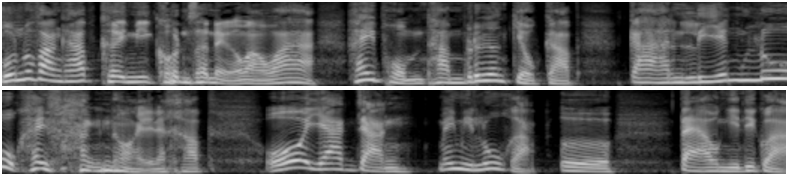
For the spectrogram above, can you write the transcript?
คุณผู้ฟังครับเคยมีคนเสนอมาว่า ให้ผมทำเรื่องเกี่ยวกับการเลี้ยงลูกให้ฟังหน่อยนะครับ โอ้ยากจังไม่มีลูกอะ่ะ เออ แต่เอางี้ดีกว่า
